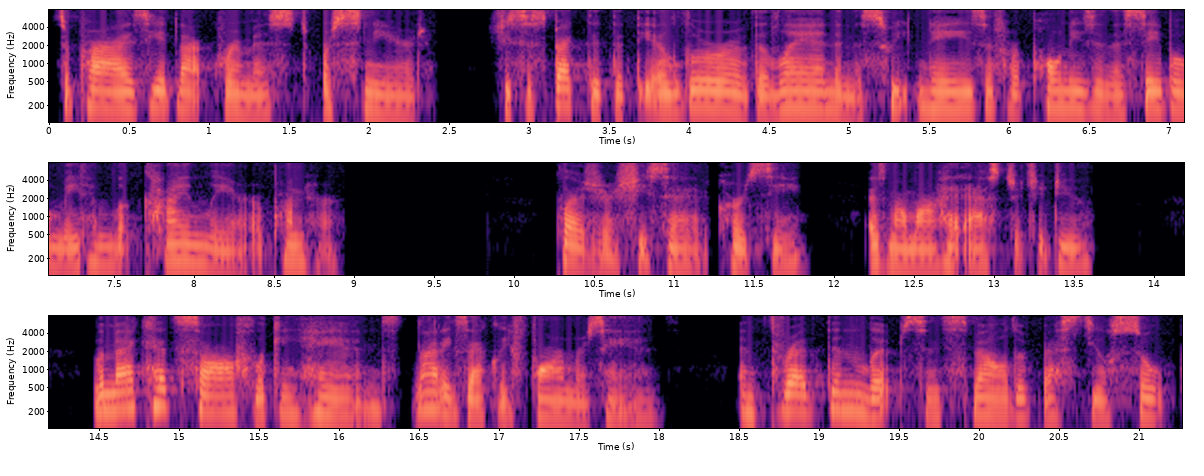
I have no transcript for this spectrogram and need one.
surprised he had not grimaced or sneered. She suspected that the allure of the land and the sweet neighs of her ponies in the stable made him look kindlier upon her. Pleasure, she said, curtsying, as Mamma had asked her to do. Lamech had soft looking hands, not exactly farmer's hands, and thread thin lips and smelled of bestial soap.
